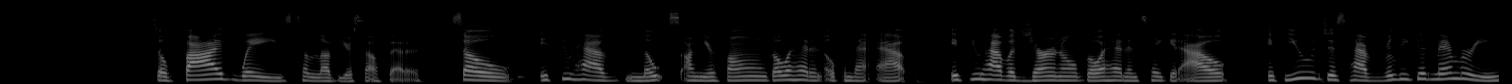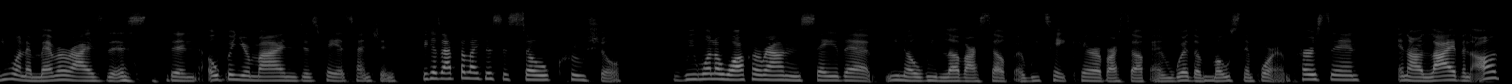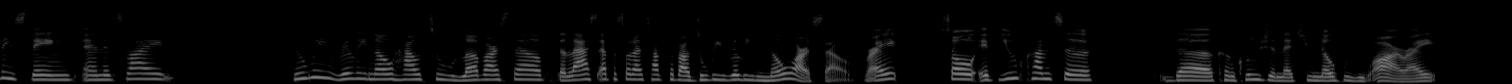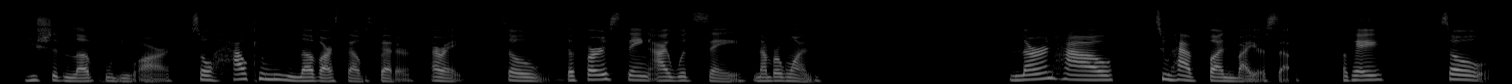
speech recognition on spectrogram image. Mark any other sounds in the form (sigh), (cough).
So, five ways to love yourself better. So, if you have notes on your phone, go ahead and open that app. If you have a journal, go ahead and take it out. If you just have really good memory and you want to memorize this, (laughs) then open your mind and just pay attention because I feel like this is so crucial we want to walk around and say that, you know, we love ourselves and we take care of ourselves and we're the most important person in our life and all these things. And it's like, do we really know how to love ourselves? The last episode I talked about, do we really know ourselves, right? So if you come to the conclusion that you know who you are, right? You should love who you are. So, how can we love ourselves better? All right. So, the first thing I would say, number one, learn how to have fun by yourself. Okay. So,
